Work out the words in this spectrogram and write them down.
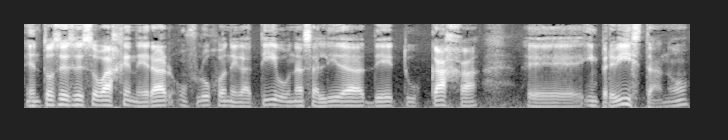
entonces eso va a generar un flujo negativo, una salida de tu caja eh, imprevista, ¿no?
